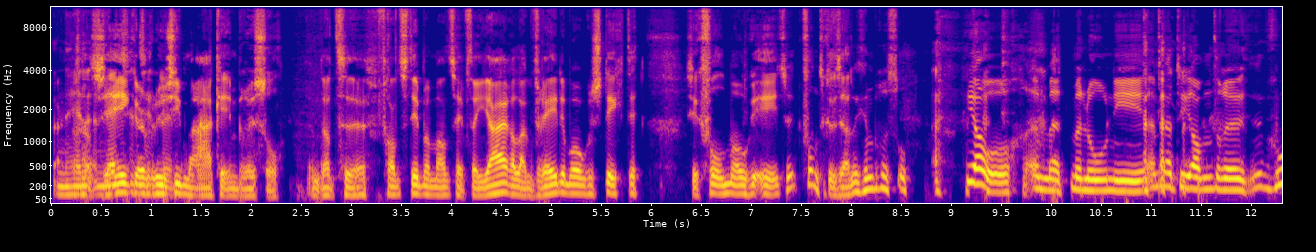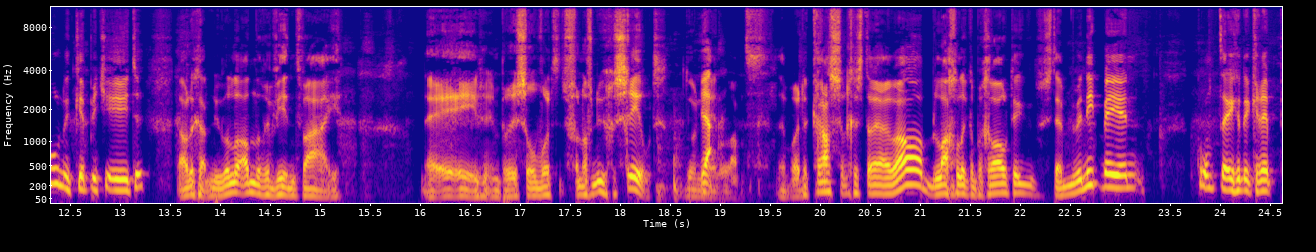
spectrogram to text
Een hele een zeker ruzie maken in Brussel. En dat eh, Frans Timmermans heeft er jarenlang vrede mogen stichten. Zich vol mogen eten. Ik vond het gezellig in Brussel. Ja hoor, en met Meloni en met die andere. Gewoon een kippetje eten. Nou, er gaat nu wel een andere wind waaien. Nee, in Brussel wordt het vanaf nu geschreeuwd door Ja. Nederland. Er worden krassen gestaan. Oh, belachelijke begroting. Stemmen we niet mee in. Komt tegen de krip.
